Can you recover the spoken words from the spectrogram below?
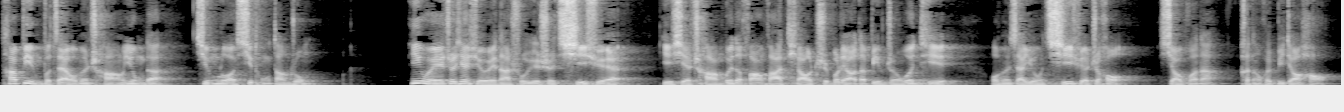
它并不在我们常用的经络系统当中，因为这些穴位呢属于是奇穴，一些常规的方法调治不了的病症问题，我们在用奇穴之后，效果呢可能会比较好。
